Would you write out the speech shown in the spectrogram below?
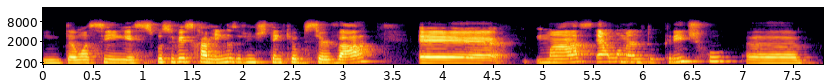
Então, assim, esses possíveis caminhos a gente tem que observar, é... mas é um momento crítico. Uh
